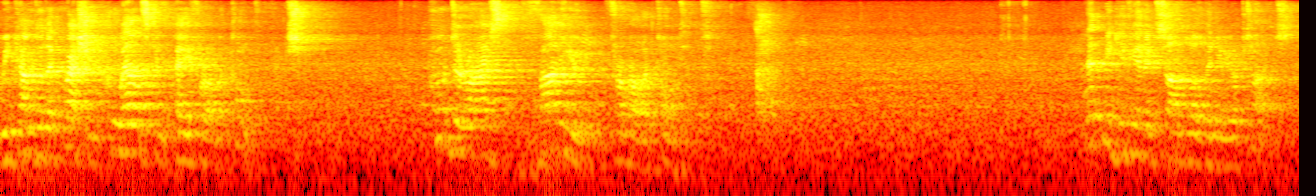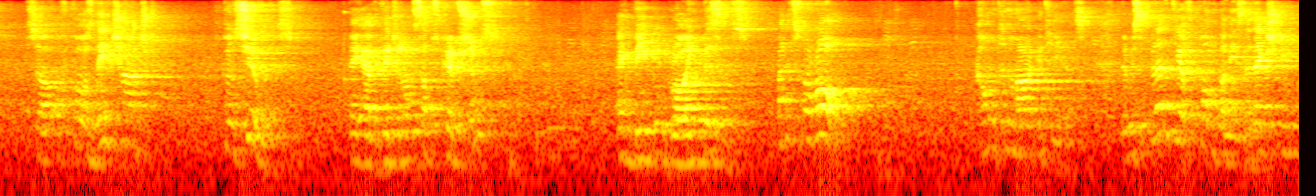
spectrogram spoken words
we come to the question, who else can pay for our content? Who derives value from our content? Let me give you an example of the New York Times. So, of course, they charge consumers. They have digital subscriptions, and a big growing business. But it's not all. Content marketeers. There is plenty of companies that actually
